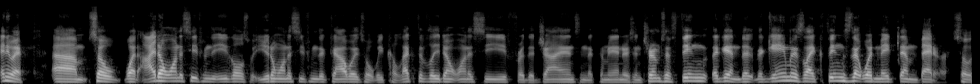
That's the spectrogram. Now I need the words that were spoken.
anyway, um, so what I don't want to see from the Eagles, what you don't want to see from the Cowboys, what we collectively don't want to see for the Giants and the Commanders in terms of things. Again, the, the game is like things that would make them better. So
